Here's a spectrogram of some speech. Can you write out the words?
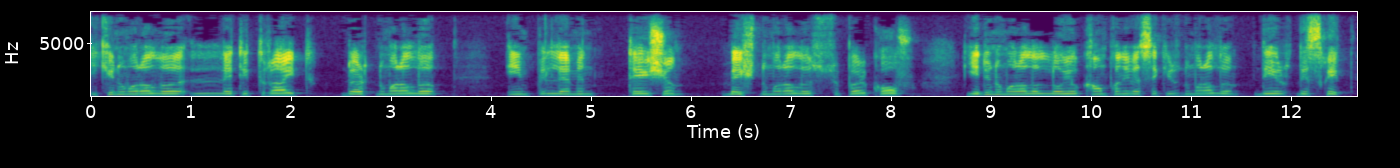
2 numaralı Let It Ride, 4 numaralı Implementation, 5 numaralı Super Cove, 7 numaralı Loyal Company ve 8 numaralı Dear District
